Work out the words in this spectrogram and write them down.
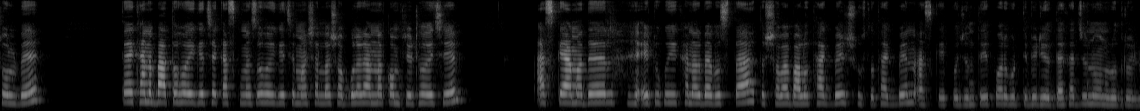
চলবে। তো এখানে ভাতও হয়ে গেছে, কাসকি মাছও হয়ে গেছে মাসাল্লাহ সবগুলো রান্না কমপ্লিট হয়েছে। আজকে আমাদের এটুকুই খানার ব্যবস্থা। তো সবাই ভালো থাকবেন, সুস্থ থাকবেন। আজকে পর্যন্ত পরবর্তী ভিডিও দেখার জন্য অনুরোধ রইল।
